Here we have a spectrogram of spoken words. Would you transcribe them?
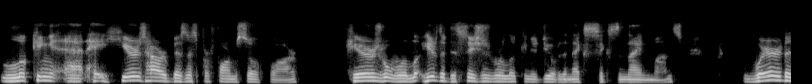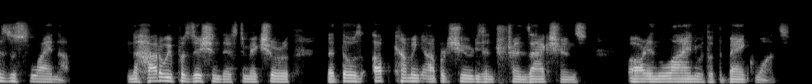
looking at, hey, here's how our business performed so far. Here's what we're here's the decisions we're looking to do over the next six to nine months where does this line up? You know, how do we position this to make sure that those upcoming opportunities and transactions are in line with what the bank wants?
